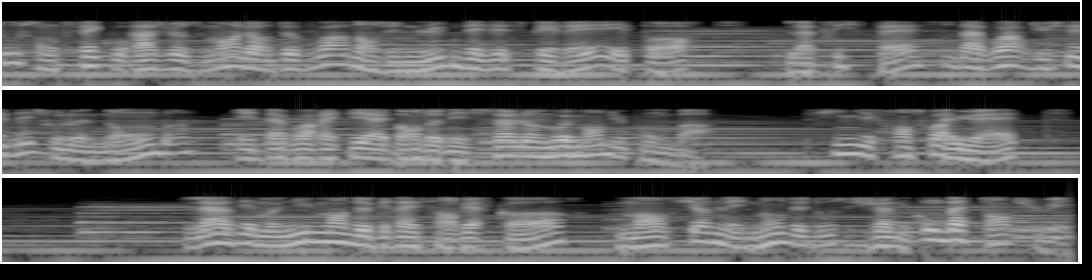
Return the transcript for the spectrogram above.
Tous ont fait courageusement leur devoir dans une lutte désespérée et portent la tristesse d'avoir dû céder sous le nombre et d'avoir été abandonnés seuls au moment du combat. Signé François Huette. L'un des monuments de Grèce en Vercors mentionne les noms de 12 jeunes combattants tués.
